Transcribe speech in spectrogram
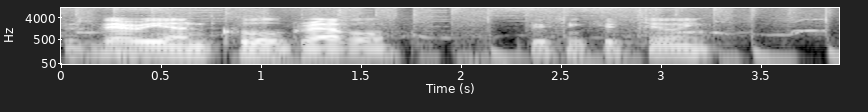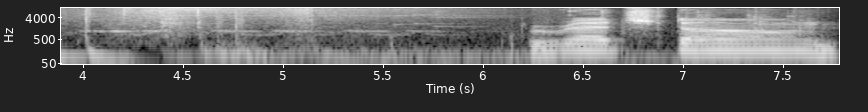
Very uncool, Gravel. What do you think you're doing? Redstone.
